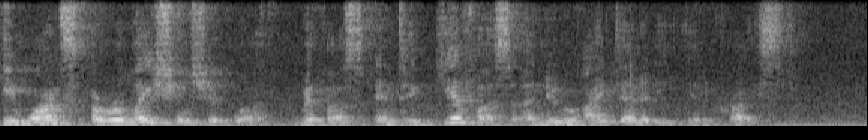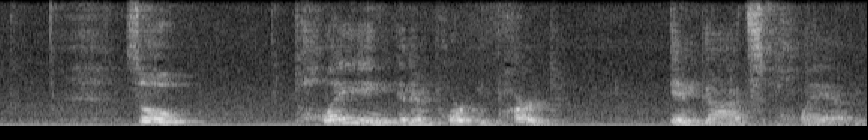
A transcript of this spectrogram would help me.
he wants a relationship with, with us and to give us a new identity in Christ. So, playing an important part in God's plan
